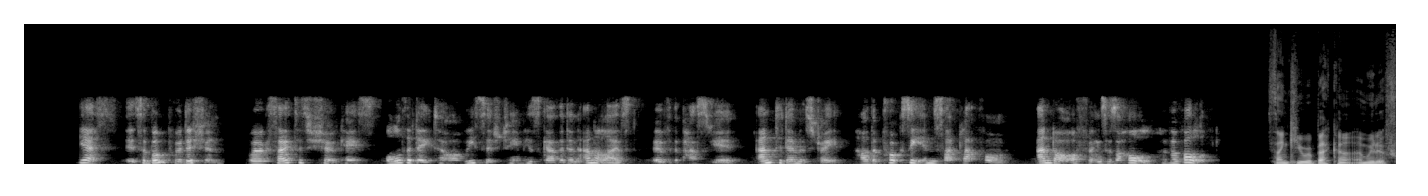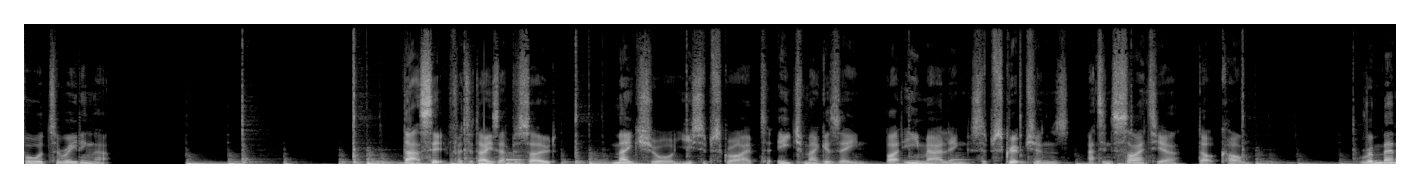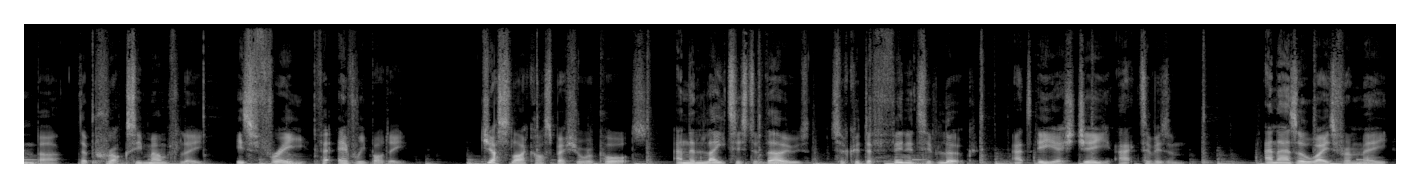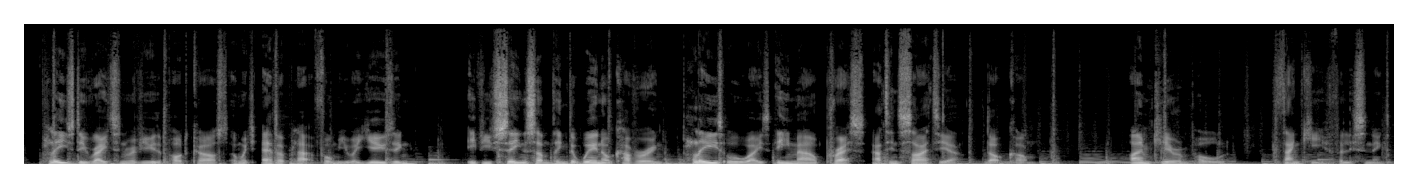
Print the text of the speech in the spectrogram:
Yes, it's a bumper edition. We're excited to showcase all the data our research team has gathered and analysed over the past year, and to demonstrate how the Proxy Insight platform and our offerings as a whole have evolved. Thank you, Rebecca, and we look forward to reading that. That's it for today's episode. Make sure you subscribe to each magazine by emailing subscriptions at insightia.com. Remember that Proxy Monthly is free for everybody, just like our special reports, and the latest of those took a definitive look at ESG activism. And as always, from me, please do rate and review the podcast on whichever platform you are using. If you've seen something that we're not covering, please always email press at insightia.com. I'm Kieran Poole. Thank you for listening.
